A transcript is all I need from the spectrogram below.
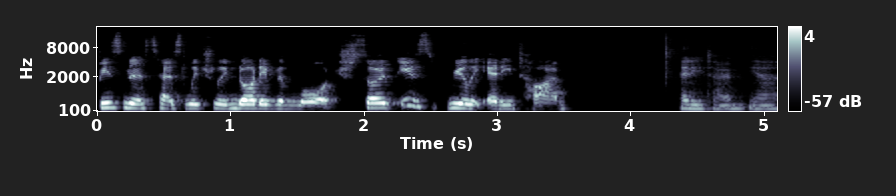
business has literally not even launched. So it is really any time. Anytime, yeah.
